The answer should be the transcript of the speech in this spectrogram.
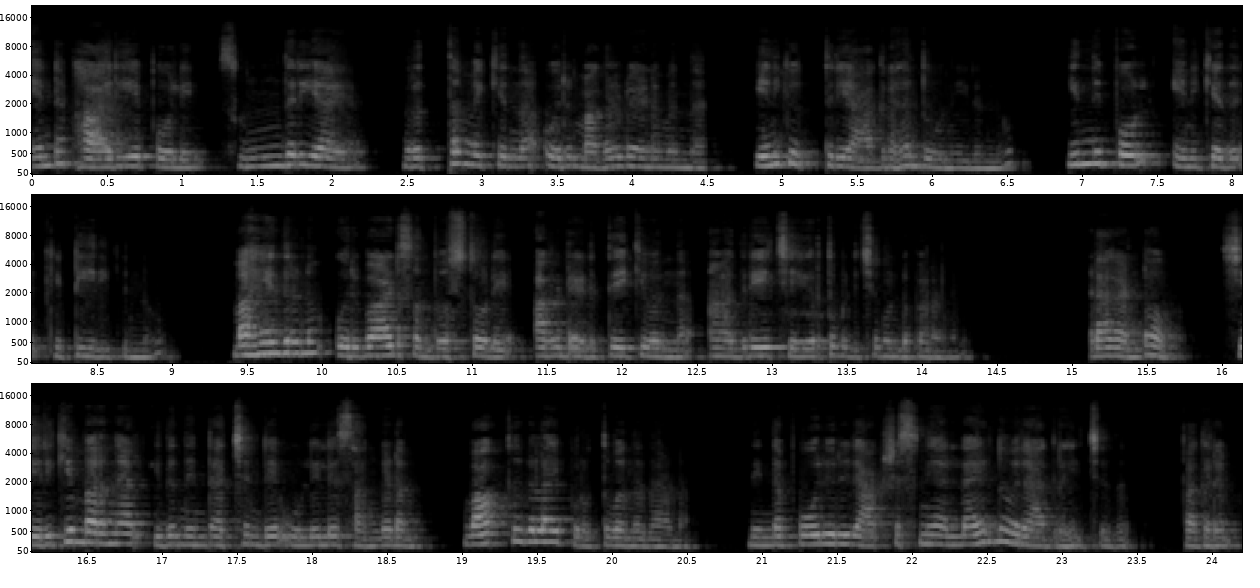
എന്റെ ഭാര്യയെപ്പോലെ സുന്ദരിയായ നൃത്തം വയ്ക്കുന്ന ഒരു മകൾ വേണമെന്ന് എനിക്ക് ഒത്തിരി ആഗ്രഹം തോന്നിയിരുന്നു. ഇന്നിപ്പോൾ എനിക്കത് കിട്ടിയിരിക്കുന്നു. മഹേന്ദ്രനും ഒരുപാട് സന്തോഷത്തോടെ അവരുടെ അടുത്തേക്ക് വന്ന് ആതിരയെ ചേർത്ത് പിടിച്ചുകൊണ്ട് പറഞ്ഞു. എടാ കണ്ടോ ശരിക്കും പറഞ്ഞാൽ ഇത് നിന്റെ അച്ഛന്റെ ഉള്ളിലെ സങ്കടം വാക്കുകളായി പുറത്തു വന്നതാണ്. നിന്നെപ്പോലൊരു രാക്ഷസനെ അല്ലായിരുന്നു അവർ ആഗ്രഹിച്ചത്. പകരം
